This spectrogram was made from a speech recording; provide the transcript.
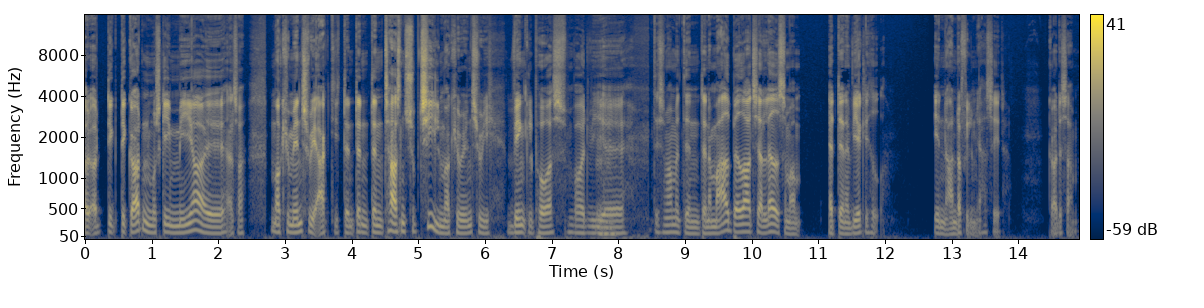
og, og det, det gør den måske mere øh, altså mockumentary-agtig. Den, den, den tager sådan en subtil mockumentary-vinkel på os, hvor at vi, mm. øh, det er som om, at den, den er meget bedre til at lade som om, at den er virkelighed, end andre film, jeg har set. Gør det samme.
